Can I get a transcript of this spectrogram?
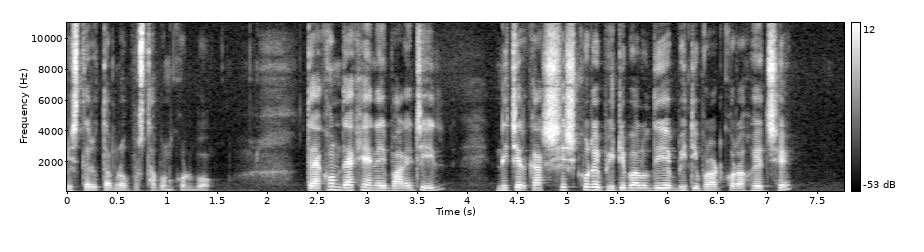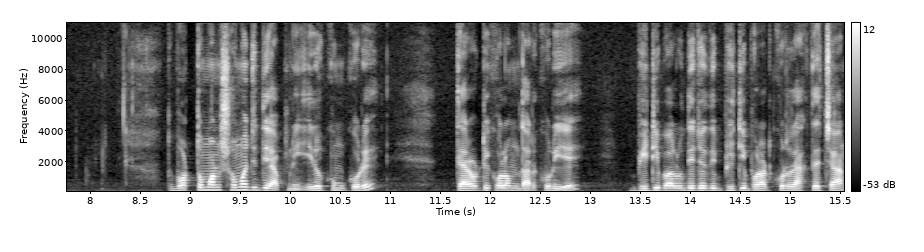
বিস্তারিত আমরা উপস্থাপন করব। তো এখন দেখেন এই বাড়িটির নিচের কাজ শেষ করে ভিটি বালু দিয়ে ভিটি ভরাট করা হয়েছে। তো বর্তমান সময় যদি আপনি এরকম করে তেরোটি কলম দাঁড় করিয়ে ভিটি বালু দিয়ে যদি ভিটি ভরাট করে রাখতে চান,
